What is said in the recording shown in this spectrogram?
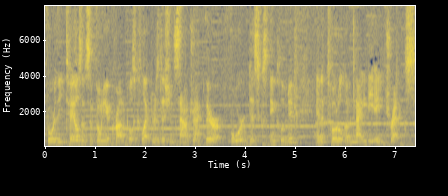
For the Tales of Symphonia Chronicles Collector's Edition soundtrack, there are four discs included and a total of 98 tracks.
